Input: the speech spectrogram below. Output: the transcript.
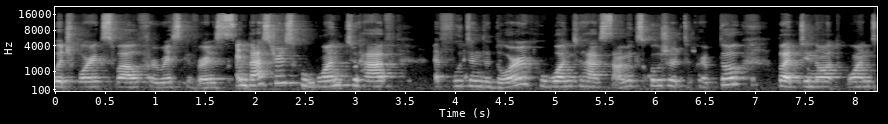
which works well for risk averse investors who want to have a foot in the door who want to have some exposure to crypto but do not want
